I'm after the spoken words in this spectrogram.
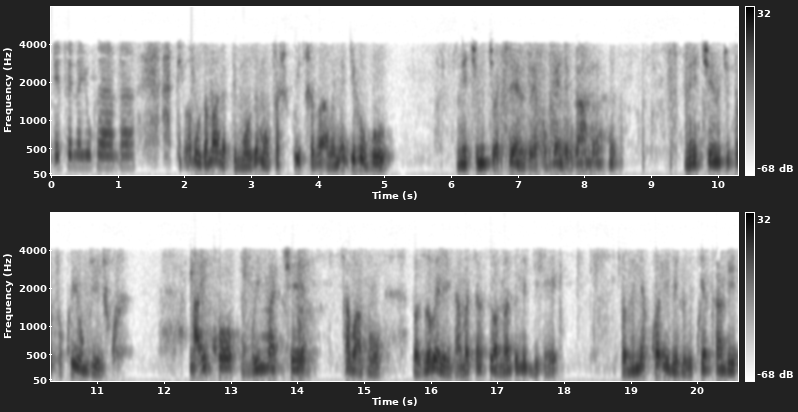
ndetse na uganda. Ati mpuzamahanga ati muze mumfashe kwica abanyagihugu. Ni ikintu kiba kirenze ubwenge bwa muntu ni ikintu kitapfa kwiyumvishwa. Ariko muri make nk'abantu bazobereye intambara cyangwa se bamazemo igihe bamenya ko ari ibintu bikwiye kandi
